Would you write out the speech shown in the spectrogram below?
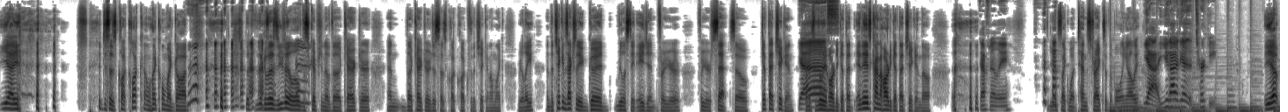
Yeah, yeah. it just says cluck cluck. I'm like, oh my god, because there's usually a little description of the character, and the character just says cluck cluck for the chicken. I'm like, really? And the chicken's actually a good real estate agent for your for your set. So get that chicken. But it's really hard to get that. It is kind of hard to get that chicken though. Definitely. it's like what ten strikes at the bowling alley. Yeah, you gotta get a turkey. Yep,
